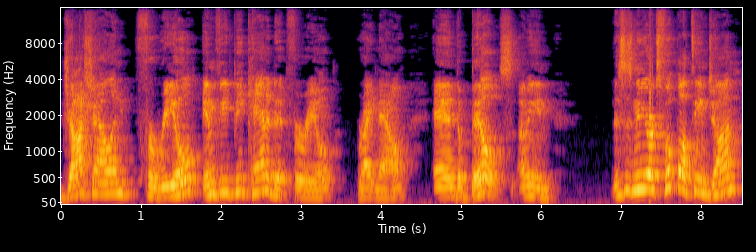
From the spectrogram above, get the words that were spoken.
Josh Allen for real, MVP candidate for real right now, and the Bills. I mean, this is New York's football team, John.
